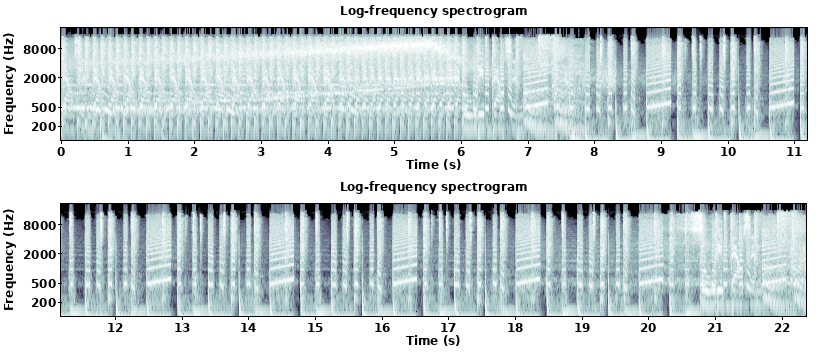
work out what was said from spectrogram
bouncing bouncing. Booty bouncing.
